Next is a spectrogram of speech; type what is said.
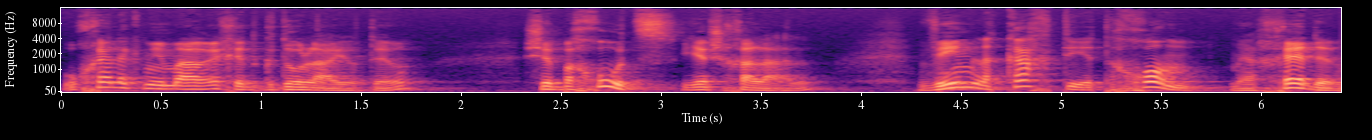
הוא חלק ממערכת גדולה יותר, שבחוץ יש חלל, ואם לקחתי את החום מהחדר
